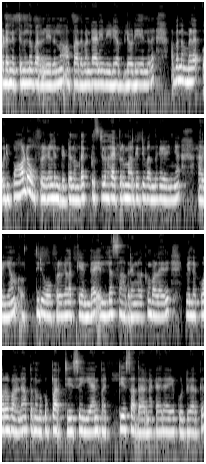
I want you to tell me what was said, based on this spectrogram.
ഉടൻ എത്തുമെന്ന് പറഞ്ഞിരുന്നു. അപ്പോൾ അതുകൊണ്ടാണ് ഈ വീഡിയോ അപ്ലോഡ് ചെയ്യുന്നത്. അപ്പോൾ നമ്മൾ ഒരുപാട് ഓഫറുകൾ ഉണ്ട് കേട്ടോ. നമ്മുടെ ക്രിസ്റ്റൽ ഹൈപ്പർ മാർക്കറ്റ് വന്നു കഴിഞ്ഞാൽ അറിയാം ഒത്തിരി ഓഫറുകളൊക്കെ ഉണ്ട്. എല്ലാ സാധനങ്ങൾക്കും വളരെ വിലക്കുറവാണ്. അപ്പോൾ നമുക്ക് പർച്ചേസ് ചെയ്യാൻ പറ്റിയ സാധാരണക്കാരായ കൂട്ടുകാർക്ക്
